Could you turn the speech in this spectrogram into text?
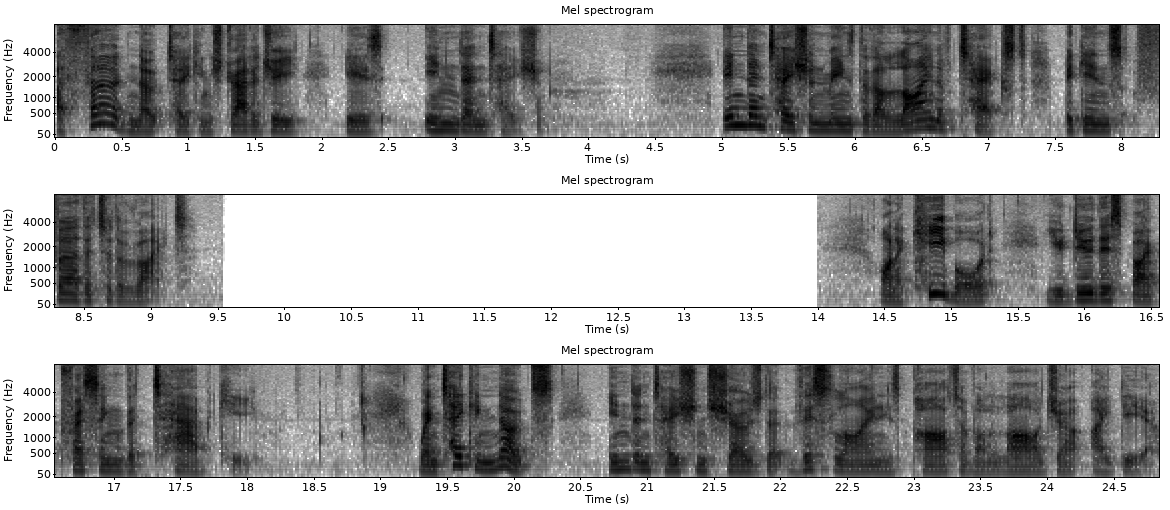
A third note-taking strategy is indentation. Indentation means that a line of text begins further to the right. On a keyboard, you do this by pressing the Tab key. When taking notes, indentation shows that this line is part of a larger idea.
